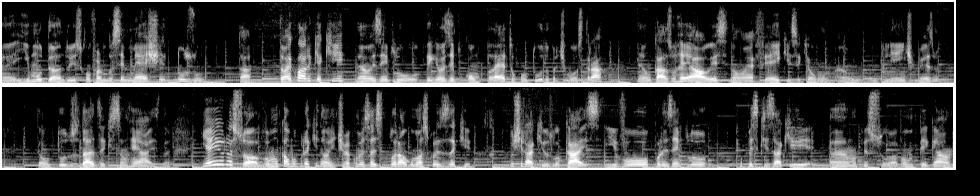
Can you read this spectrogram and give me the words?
é, ir mudando isso conforme você mexe no zoom, tá? Então é claro que aqui, né, um exemplo, peguei um exemplo completo com tudo para te mostrar, né, um caso real, esse não é fake, esse aqui é um, é um, um cliente mesmo, então todos os dados aqui são reais, né? E aí, olha só, vamos acabar por aqui não, a gente vai começar a explorar algumas coisas aqui. Vou tirar aqui os locais e vou, por exemplo, vou pesquisar aqui uh, uma pessoa. Vamos pegar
